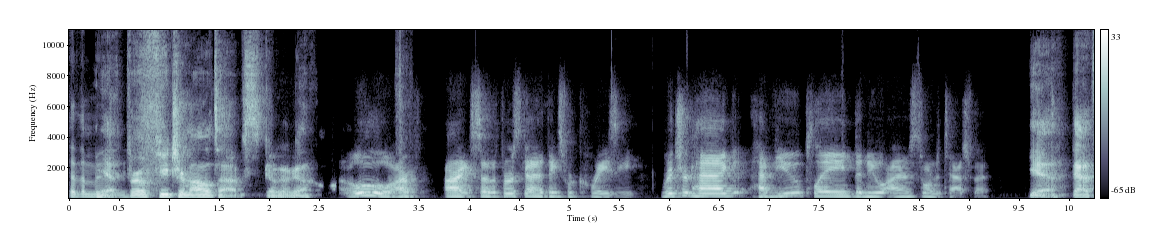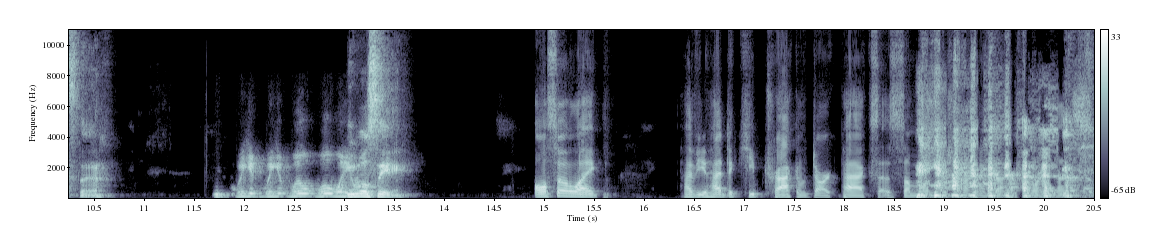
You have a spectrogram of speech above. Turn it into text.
to the moon. Yeah, throw future Molotovs. Go, go, go. Oh, our all right. So the first guy that thinks we're crazy, Richard Hag. Have you played the new Iron Storm detachment? Yeah, that's the. We could we could we'll we'll wait. We will see. Also, like, Have you had to keep track of dark packs as someone who's trying to grind tournaments?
